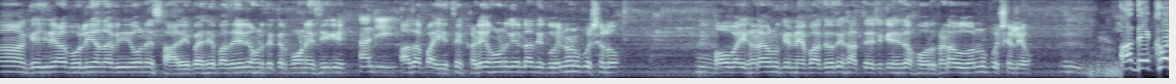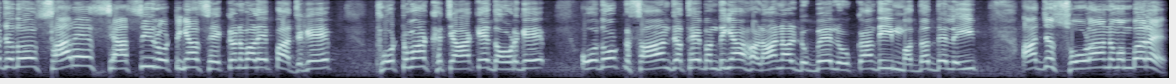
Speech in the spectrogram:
ਤਾਂ ਕੇਜਰੀਵਾਲ ਬੋਲੀ ਜਾਂਦਾ ਵੀ ਉਹਨੇ ਸਾਰੇ ਪੈਸੇ ਪਤਾ ਜਿਹੜੇ ਹੁਣ ਤੱਕ ਪਾਉਣੇ ਸੀਗੇ। ਹਾਂਜੀ। ਆ ਤਾਂ ਭਾਈ ਇੱਥੇ ਖੜੇ ਹੋਣਗੇ ਇਹਨਾਂ ਦੇ ਕੋਈ ਇਹਨਾਂ ਨੂੰ ਪੁੱਛ ਲਓ। ਉਹ ਬਾਈ ਖੜਾ ਉਹਨੂੰ ਕਿੰਨੇ ਪਾਤੇ ਉਹਦੇ ਖਾਤੇ 'ਚ ਕਿਸੇ ਦਾ ਹੋਰ ਖੜਾ ਹੋਊਗਾ ਉਹਨੂੰ ਪੁੱਛ ਲਿਓ। ਆ ਦੇਖੋ ਜਦੋਂ ਸਾਰੇ ਸਿਆਸੀ ਰੋਟੀਆਂ ਸੇਕਣ ਵਾਲੇ ਭੱਜ ਗਏ ਫੋਟੋਆਂ ਖਿਚਾ ਕੇ ਦੌੜ ਗਏ ਉਦੋਂ ਕਿਸਾਨ ਜਥੇਬੰਦੀਆਂ ਹੜ੍ਹਾਂ ਨਾਲ ਡੁੱਬੇ ਲੋਕਾਂ ਦੀ ਮਦਦ ਦੇ ਲਈ ਅੱਜ 16 ਨਵੰਬਰ ਹੈ।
